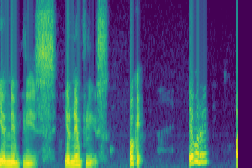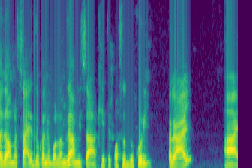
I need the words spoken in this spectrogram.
your name please your name please okay এবারে, হয়তো আমরা চায়ের দোকানে বললাম যে, আমি চা খেতে পছন্দ করি। তাহলে I I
